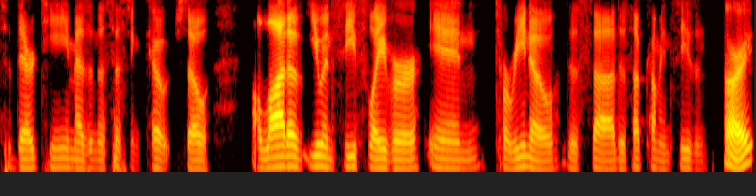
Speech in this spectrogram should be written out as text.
to their team as an assistant coach. So a lot of UNC flavor in Torino this uh, this upcoming season. All right,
